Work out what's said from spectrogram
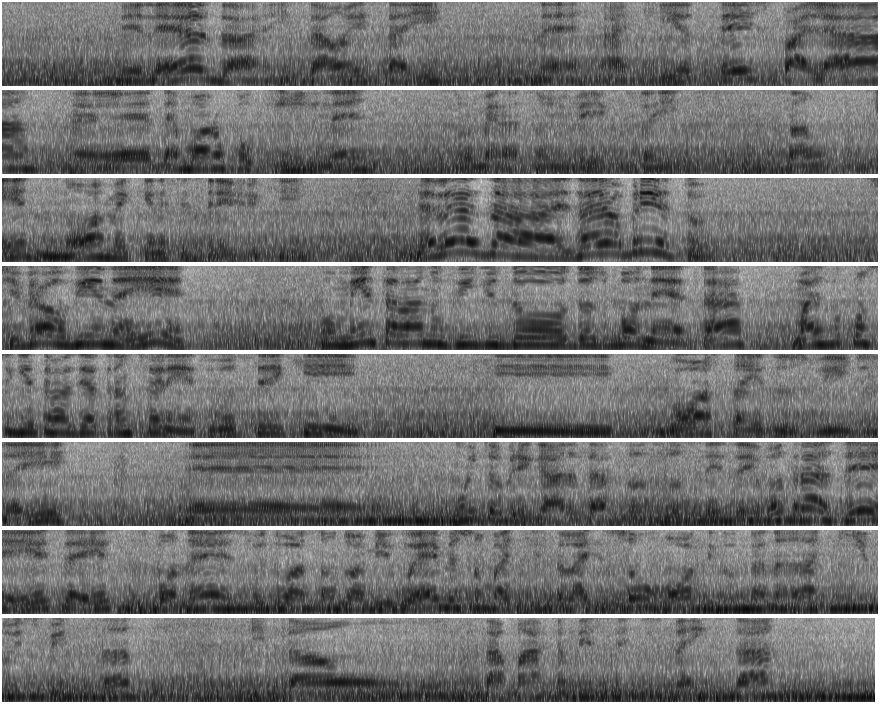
Beleza? Então é isso aí, né? Aqui até espalhar é, demora um pouquinho, né? Aglomeração de veículos aí são enormes aqui nesse trecho aqui. Beleza? Israel Brito, se estiver ouvindo aí, comenta lá no vídeo do, dos boné, tá? Mas vou conseguir fazer a transferência. Você que, que gosta aí dos vídeos aí, é, muito obrigado, tá? A todos vocês aí. vou trazer esse, esses bonés, foi doação do amigo Emerson Batista lá de São Roque do Canaã, aqui no Espírito Santo. Então, da marca Mercedes-Benz, tá?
